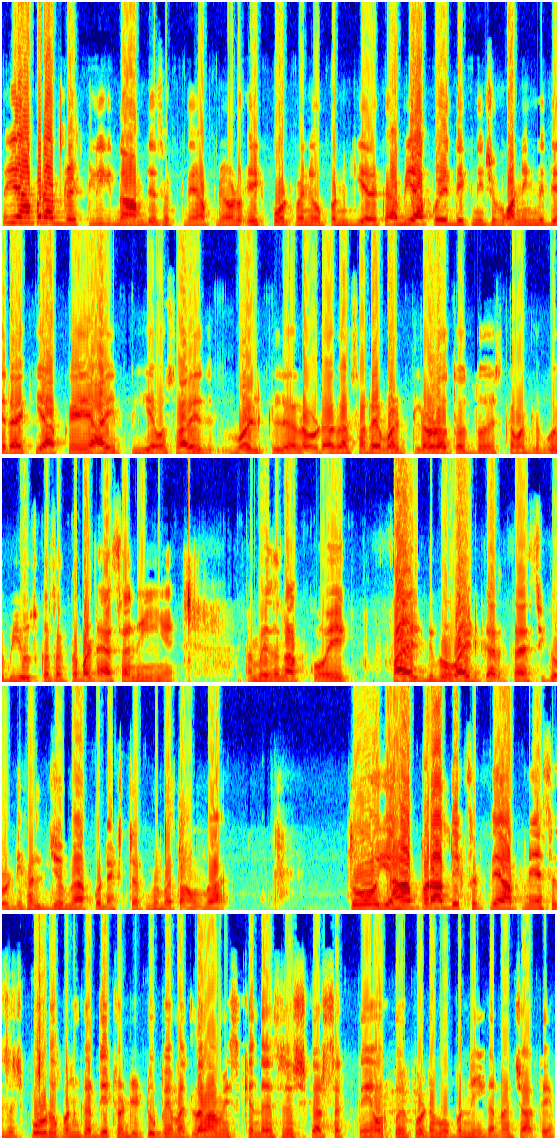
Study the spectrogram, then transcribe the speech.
तो यहाँ पर आप डायरेक्टली नाम दे सकते हैं अपने और एक पोर्ट मैंने ओपन किया रखा अभी आपको ये देखने से वार्निंग भी दे रहा है कि आपका ये आईपी है, वो सारे वर्ल्ड के लिए अलाउड है। अगर सारे वर्ल्ड के अलाउड होता तो इसका मतलब कोई भी यूज़ कर सकता है बट ऐसा नहीं है। अमेजन आपको एक फ़ाइल भी प्रोवाइड करता है सिक्योरिटी फ़ाइल जो मैं आपको नेक्स्ट स्टेप में बताऊँगा। तो यहाँ पर आप देख सकते हैं, आपने एस एस पोर्ट ओपन कर दिया 22 पे मतलब हम इसके अंदर एसएसएच कर सकते हैं और कोई पोर्ट हम ओपन नहीं करना चाहते।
